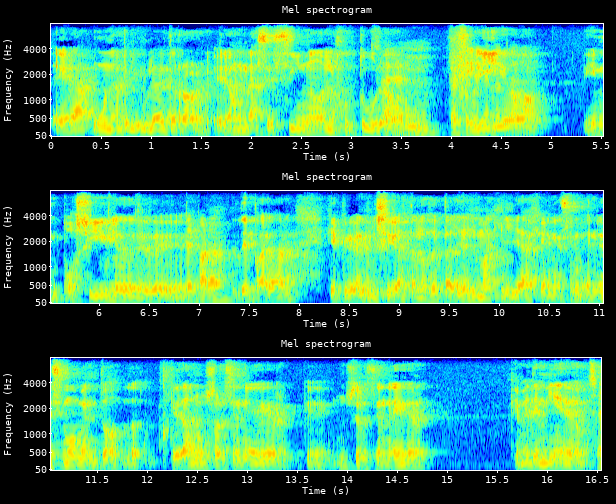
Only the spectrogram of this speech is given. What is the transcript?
Era una película de terror, era un asesino del futuro, Sí. Mm. Frío, imposible de, de- De parar. de parar, que creo inclusive hasta los detalles del maquillaje en ese, en ese momento te dan un Schwarzenegger, que, un Schwarzenegger que mete miedo. Sí.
